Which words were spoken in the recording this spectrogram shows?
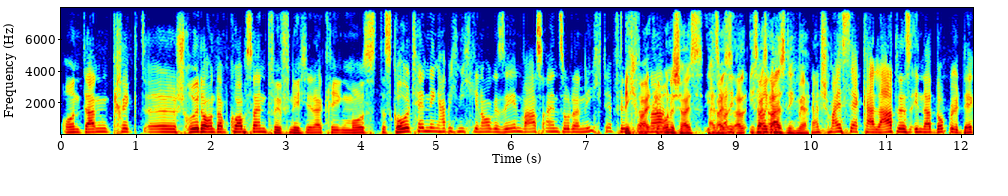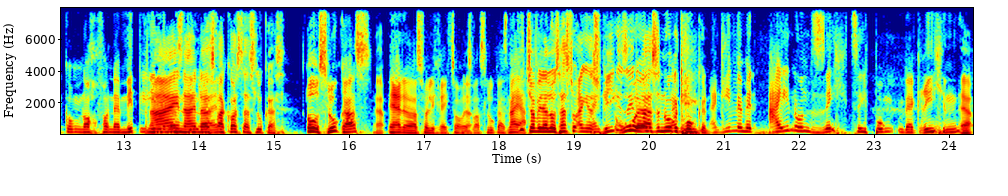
Und dann kriegt äh, Schröder unterm Korb seinen Pfiff nicht, den er kriegen muss. Das Goaltending habe ich nicht genau gesehen. War es eins oder nicht? Der Pfiff Ich weiß, danach? ohne Scheiß, ich Also weiß, nicht- ich weiß alles nicht mehr. Dann schmeißt der Kalates in der Doppeldeckung noch von der Mittellinie. Nein, das nein, Ding das rein. war Kostas Lukas. Oh, es Lukas? Ja. Ja, du hast völlig recht. Sorry, es Ja. war Lukas. Naja. Geht schon wieder los. Hast du eigentlich das Dann Spiel gesehen Ruhe. oder hast du nur Dann- getrunken? Dann gehen wir mit 61 Punkten der Griechen Ja.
